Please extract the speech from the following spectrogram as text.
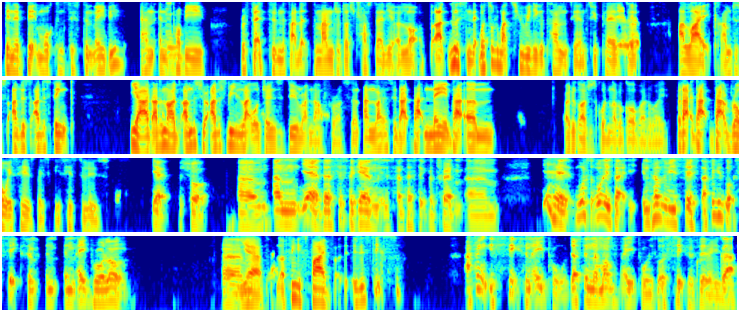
been a bit more consistent, maybe, and and Mm. probably reflected in the fact that the manager does trust Elliot a lot. But listen, we're talking about two really good talents here and two players Yeah. that I like. I'm just, I'm just, I just think, yeah, I, I don't know. I, am just, I just really like what Jones is doing right now for us. And, and like I said, that that name, that um, Odegaard just scored another goal, by the way. But that that that role is his basically. It's his to lose. Yeah, for sure. Um, and yeah, the assist again is fantastic for Trent. Um, yeah, what's what is that in terms of his assist? I think he's got six in, in, in April alone. Um, yeah, I think it's five. Is it six? I think it's six in April. Just in the month of April, he's got six assists. Like,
